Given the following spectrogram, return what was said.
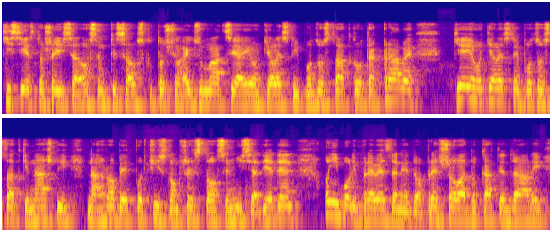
1168, keď sa uskutočnila exhumácia jeho telesných pozostatkov, tak práve Tie jeho telesné pozostatky našli na hrobe pod číslom 681. Oni boli prevezené do Prešova, do katedrály,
